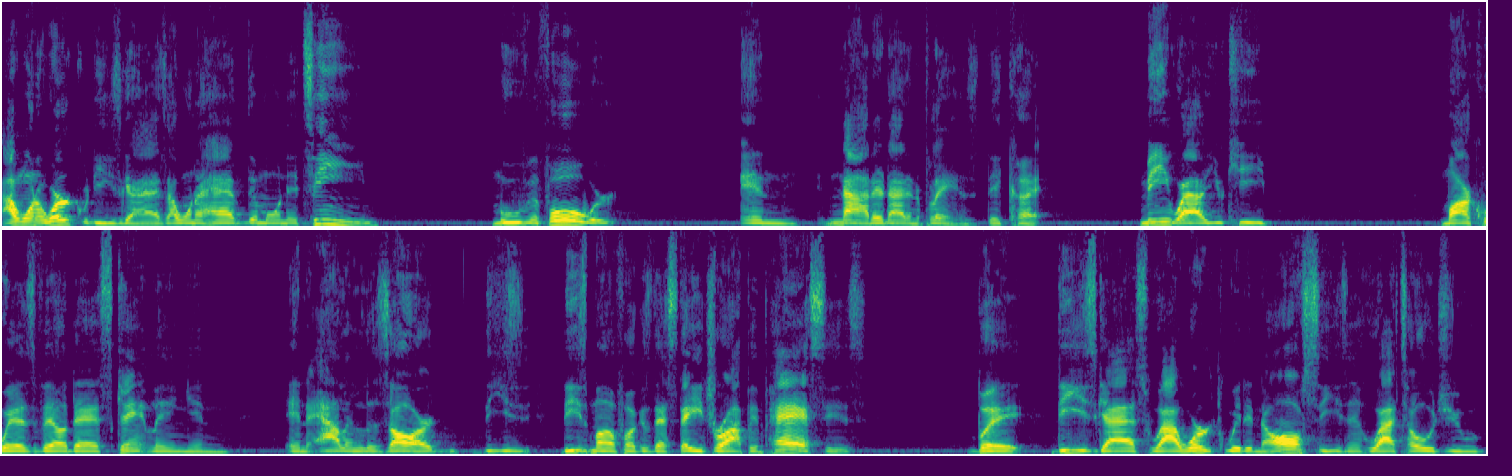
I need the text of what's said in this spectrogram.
I want to work with these guys. I want to have them on the team moving forward. And nah, they're not in the plans. They cut. Meanwhile, you keep Marquez Valdes Scantling and and Allen Lazard, these these motherfuckers that stay dropping passes. But these guys who I worked with in the offseason, who I told you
